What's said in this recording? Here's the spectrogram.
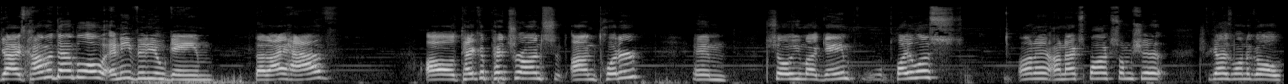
Guys, comment down below any video game that I have. I'll take a picture on on Twitter and show you my game playlist on it on Xbox, some shit. If you guys want to go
